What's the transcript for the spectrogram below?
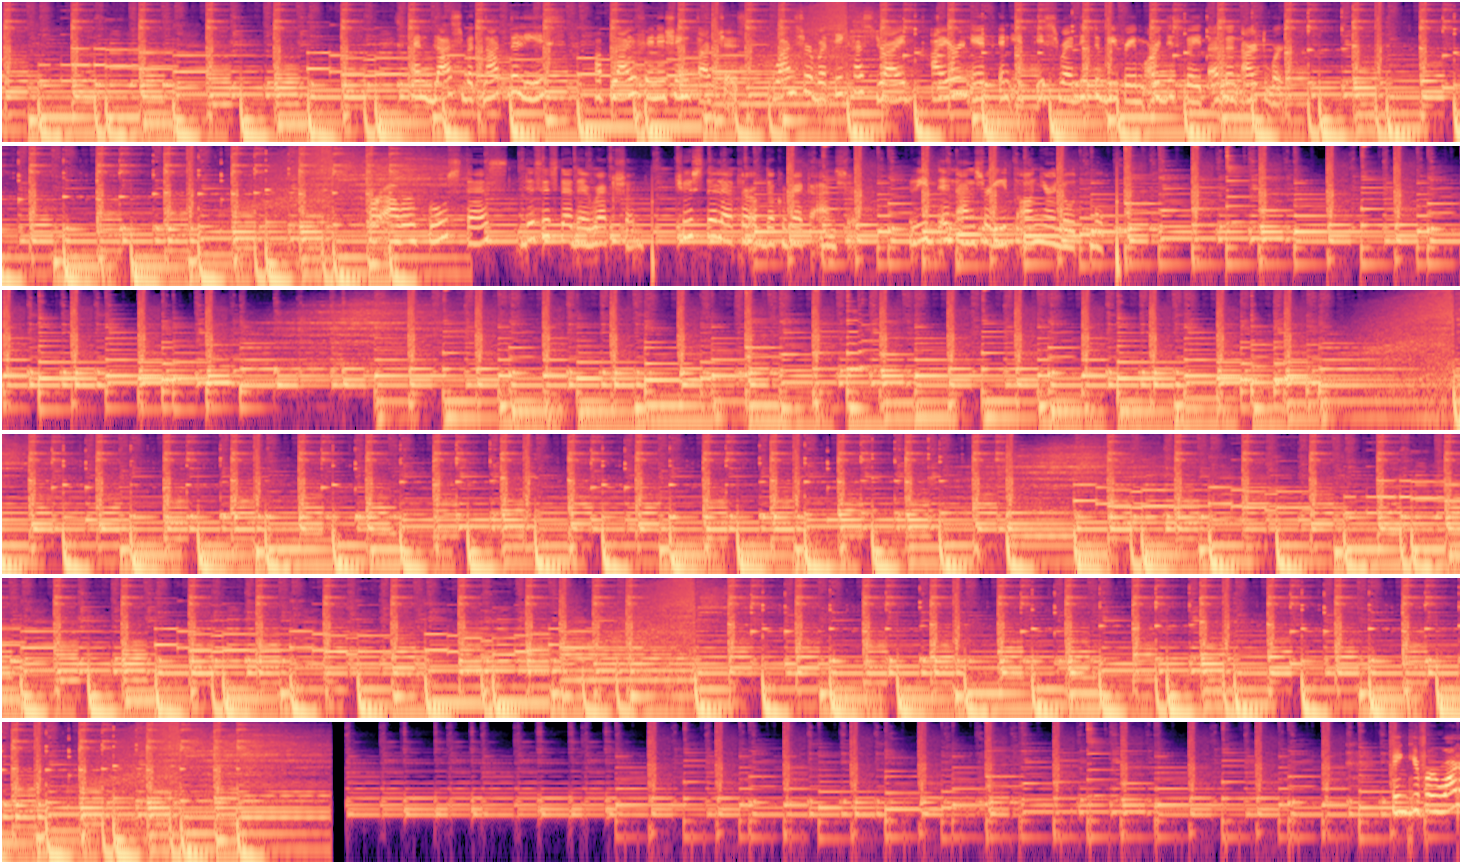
And last but not the least, apply finishing touches. Once your batik has dried, iron it and it is ready to be framed or displayed as an artwork. For our prose test, this is the direction. Choose the letter of the correct answer. Read and answer it on your notebook.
